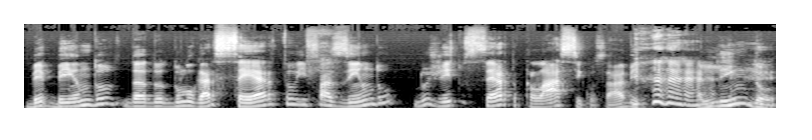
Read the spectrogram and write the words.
bebendo da- do, do lugar certo e fazendo do jeito certo, clássico, sabe? É lindo.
